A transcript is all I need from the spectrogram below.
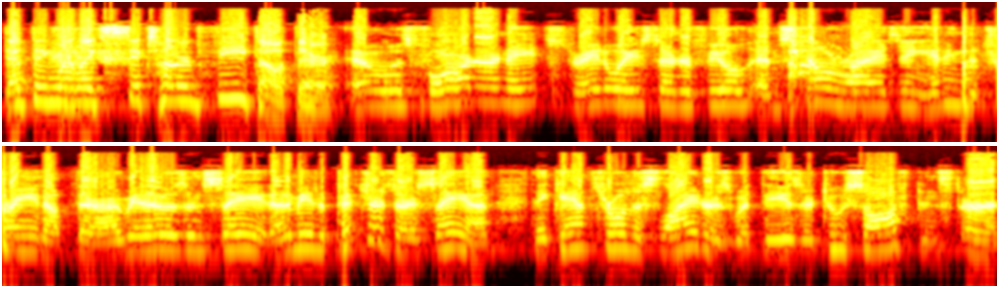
that thing went like six hundred feet out there. It was 408 straightaway center field and still rising, hitting the train up there. I mean, it was insane. And I mean, the pitchers are saying they can't throw the sliders with these; they're too soft and or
